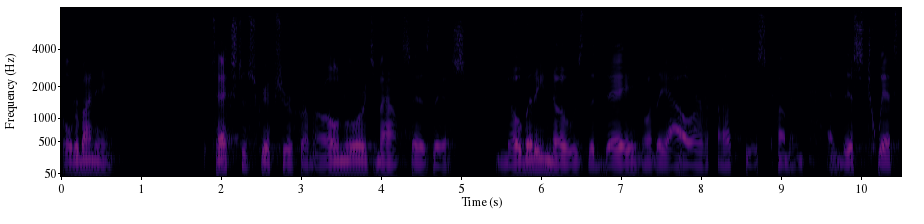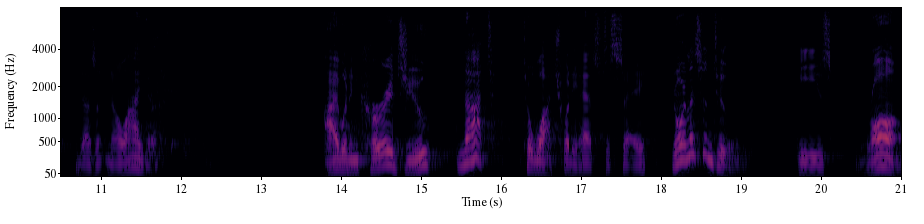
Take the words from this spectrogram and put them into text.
called her by name. The text of Scripture from our own Lord's mouth says this Nobody knows the day nor the hour of his coming, and this twit doesn't know either. I would encourage you not to watch what he has to say, nor listen to him. He's wrong.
